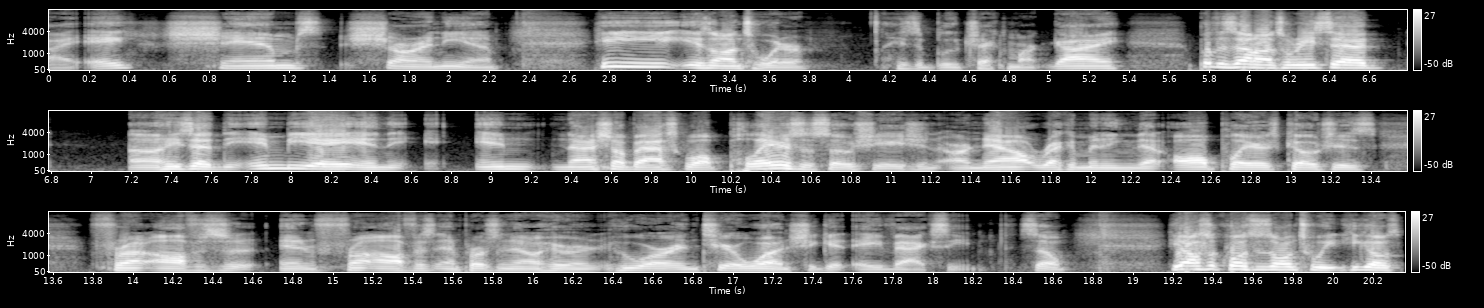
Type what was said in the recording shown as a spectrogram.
I A, Shams Charania, he is on Twitter. He's a blue checkmark guy. Put this out on Twitter. He said, Uh, he said the NBA and the in National Basketball Players Association are now recommending that all players, coaches, front officer, and front office and personnel who are, who are in Tier One should get a vaccine. So, he also quotes his own tweet. He goes,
